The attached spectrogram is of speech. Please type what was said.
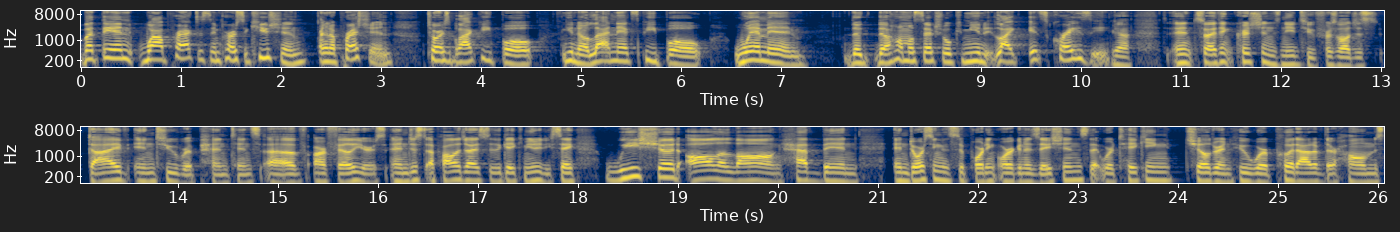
But then while practicing persecution and oppression towards black people, you know, Latinx people, women, the the homosexual community. Like it's crazy. Yeah. And so I think Christians need to, first of all, just dive into repentance of our failures and just apologize to the gay community. Say, we should all along have been endorsing and supporting organizations that were taking children who were put out of their homes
